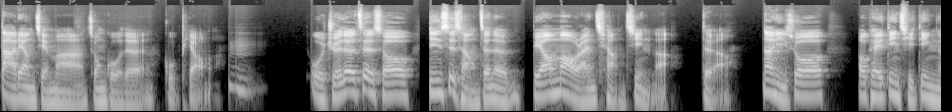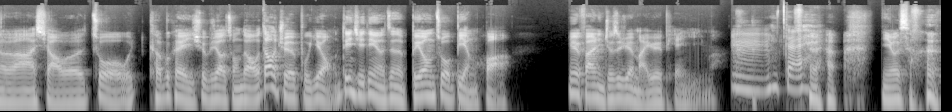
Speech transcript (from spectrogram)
大量减码中国的股票嘛。嗯，我觉得这时候新市场真的不要贸然抢进了，对啊。那你说 OK，定期定额啊，小额做可不可以？需不需要中道？我倒觉得不用，定期定额真的不用做变化，因为反正你就是越买越便宜嘛。嗯，对。你有什么？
